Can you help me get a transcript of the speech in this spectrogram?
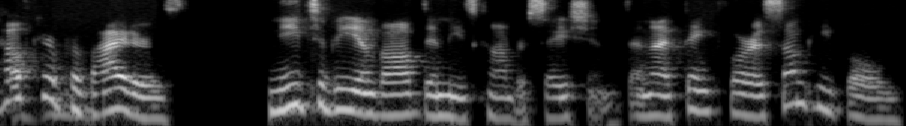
healthcare providers need to be involved in these conversations, and I think for some people,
